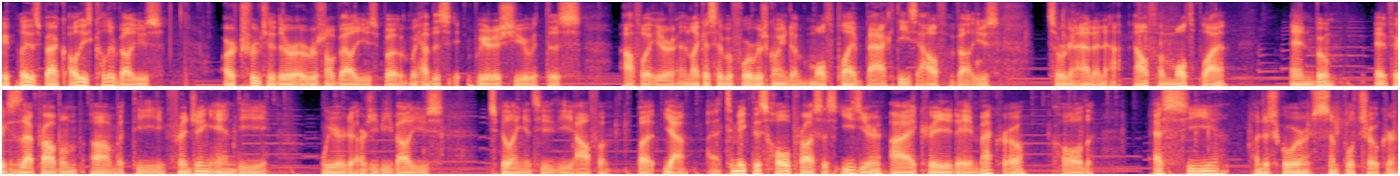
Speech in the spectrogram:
we play this back, all these color values are true to their original values, but we have this weird issue with this alpha here. And like I said before, we're just going to multiply back these alpha values. So we're going to add an alpha multiply and boom, it fixes that problem um, with the fringing and the weird RGB values spilling into the alpha. But yeah, uh, to make this whole process easier, I created a macro called sc underscore simple choker.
